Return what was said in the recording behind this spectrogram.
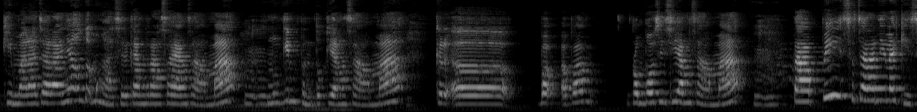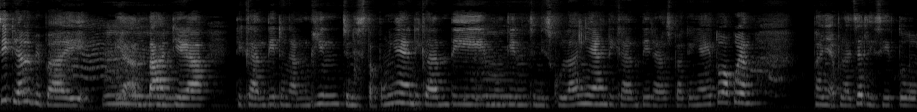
gimana caranya untuk menghasilkan rasa yang sama Mm-mm. mungkin bentuk yang sama ke- eh, po- apa komposisi yang sama Mm-mm. tapi secara nilai gizi dia lebih baik ya Hmm. entah dia diganti dengan mungkin jenis tepungnya yang diganti Hmm. mungkin jenis gulanya yang diganti dan sebagainya itu aku yang banyak belajar di situ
